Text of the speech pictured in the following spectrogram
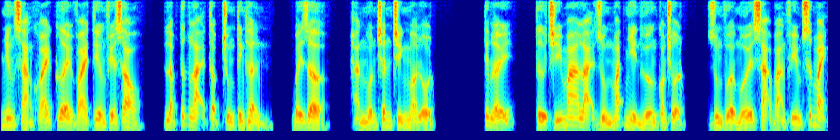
nhưng sảng khoái cười vài tiếng phía sau, lập tức lại tập trung tinh thần, bây giờ, hắn muốn chân chính mở lột. Tiếp lấy, từ trí ma lại dùng mắt nhìn hướng con chuột, dùng vừa mới xạ bàn phím sức mạnh,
